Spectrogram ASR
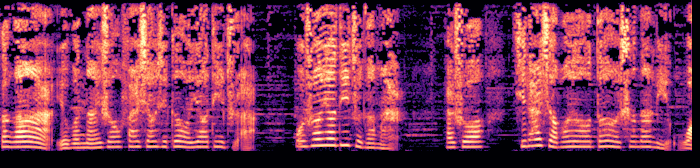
刚刚啊，有个男生发消息跟我要地址，我说要地址干嘛？他说其他小朋友都有圣诞礼物，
